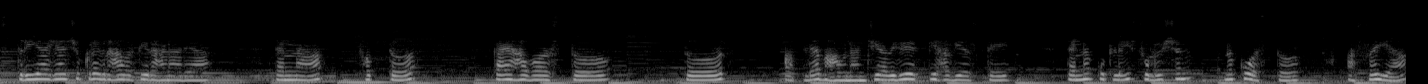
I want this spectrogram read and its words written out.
स्त्रिया ह्या शुक्र ग्रहावरती राहणाऱ्या त्यांना फक्त काय हवं असतं? तर आपल्या भावनांची अभिव्यक्ती हवी असते. त्यांना कुठलंही सोल्युशन नको असतं. असं या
